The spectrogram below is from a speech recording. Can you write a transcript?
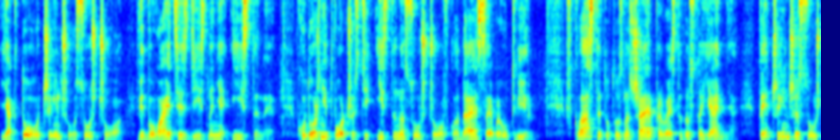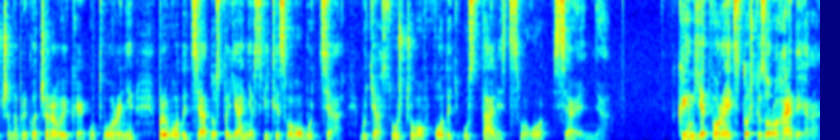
як того чи іншого сущого, відбувається здійснення істини. В художній творчості істина сущого вкладає себе у твір. Вкласти тут означає привести до стояння. Те чи інше суще, наприклад, черевики, утворені, приводиться до стояння в світлі свого буття. Буття сущого входить у сталість свого сяєння. Ким є творець з точки зору Гайдегера?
